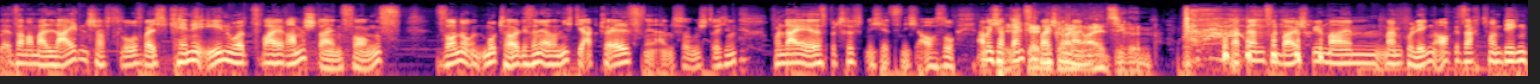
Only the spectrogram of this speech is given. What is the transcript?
sagen wir mal, leidenschaftslos, weil ich kenne eh nur zwei Rammstein-Songs, Sonne und Mutter, die sind ja also nicht die aktuellsten, in Anführungsstrichen. Von daher, das betrifft mich jetzt nicht auch so. Aber ich habe dann zum Beispiel meinem, einzigen. Ich habe dann zum Beispiel meinem, meinem Kollegen auch gesagt, von wegen,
